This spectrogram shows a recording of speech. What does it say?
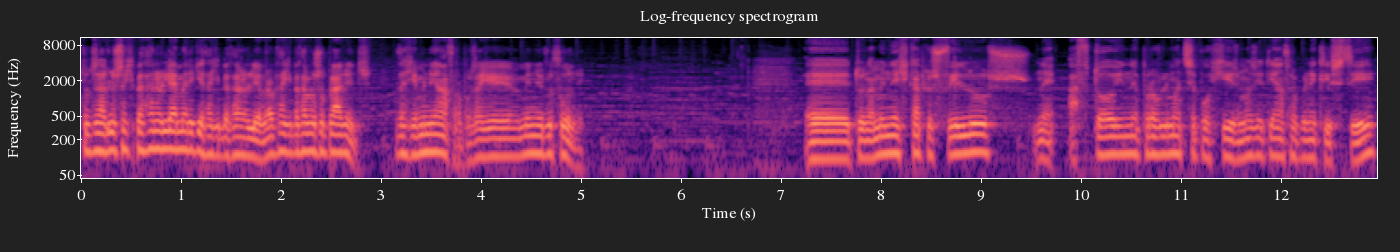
Τότε αλλιώς θα έχει πεθάνει όλη η Αμερική, θα έχει πεθάνει όλη η Ευρώπη, θα έχει πεθάνει όλος ο πλανήτης. Δεν θα έχει μείνει άνθρωπος, θα έχει μείνει ρουθούνη. Ε, το να μην έχει κάποιους φίλους, ναι, αυτό είναι πρόβλημα της εποχής μας γιατί οι άνθρωποι είναι κλειστοί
